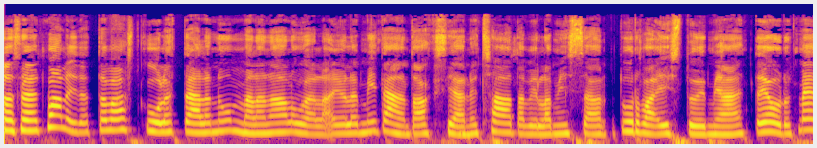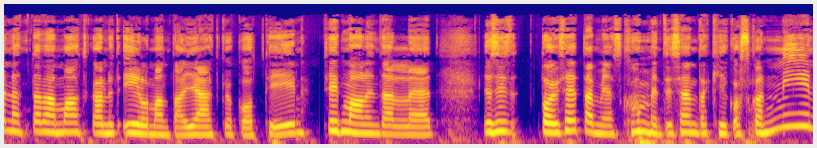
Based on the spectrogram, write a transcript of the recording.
On se, että valitettavasti kuule täällä Nummelan alueella ei ole mitään taksia nyt saatavilla, missä on turvaistuimia, että joudut mennä tämän matkan nyt ilman tai jäätkö kotiin. Sitten mä olin tälleen, että, ja siis toi setämies kommentti sen takia, koska niin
